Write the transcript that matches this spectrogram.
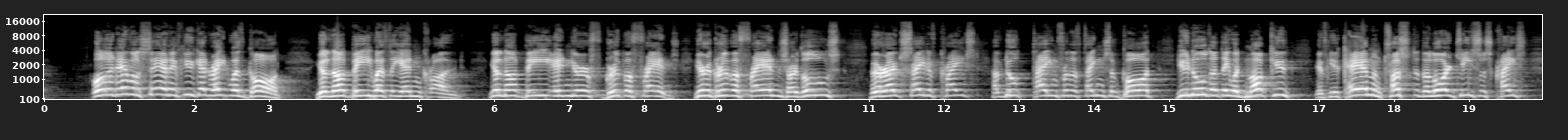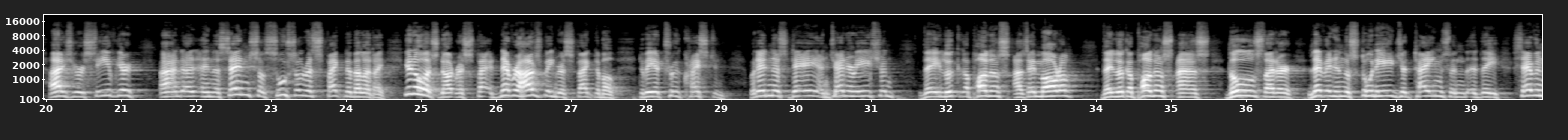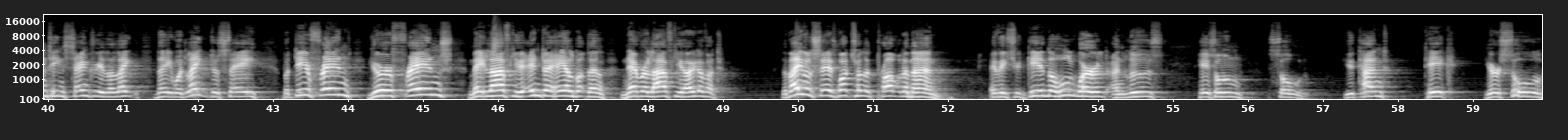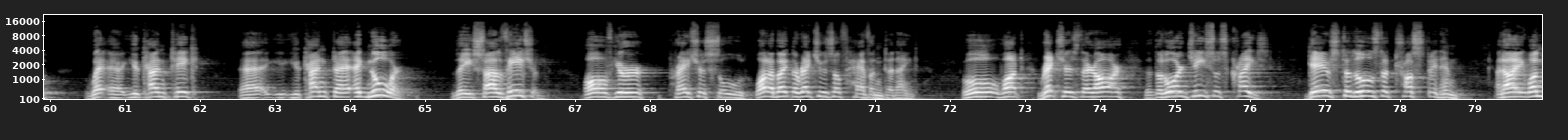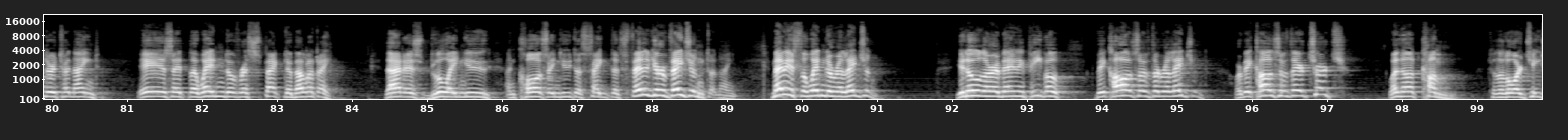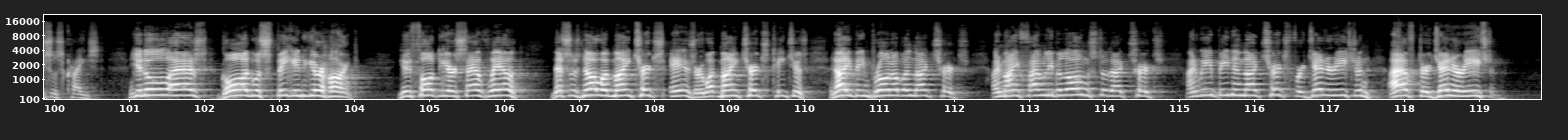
Well, the devil said if you get right with God, you'll not be with the in crowd. You'll not be in your group of friends. Your group of friends are those who are outside of Christ, have no time for the things of God. You know that they would mock you if you came and trusted the Lord Jesus Christ as your Savior and uh, in a sense of social respectability. You know, it's not respect, it never has been respectable to be a true Christian. But in this day and generation, they look upon us as immoral. They look upon us as those that are living in the Stone Age at times in the 17th century. They, like, they would like to say, but dear friend, your friends may laugh you into hell, but they'll never laugh you out of it. The Bible says, What shall it profit a man if he should gain the whole world and lose his own soul? You can't take your soul, uh, you can't take, uh, you can't uh, ignore the salvation of your precious soul. What about the riches of heaven tonight? Oh, what riches there are that the Lord Jesus Christ gives to those that trust in him. And I wonder tonight is it the wind of respectability that is blowing you and causing you to think that's filled your vision tonight? Maybe it's the wind of religion. You know, there are many people, because of the religion or because of their church, will not come to the Lord Jesus Christ. You know, as God was speaking to your heart, you thought to yourself, well, this is not what my church is or what my church teaches. And I've been brought up in that church, and my family belongs to that church. And we've been in that church for generation after generation.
